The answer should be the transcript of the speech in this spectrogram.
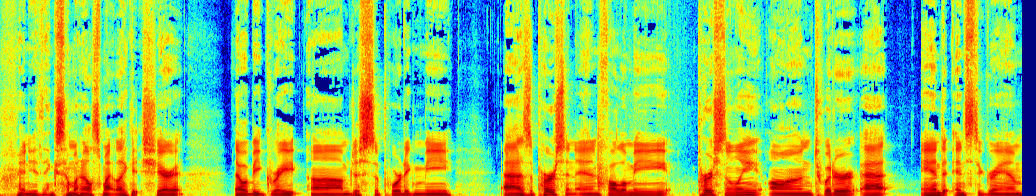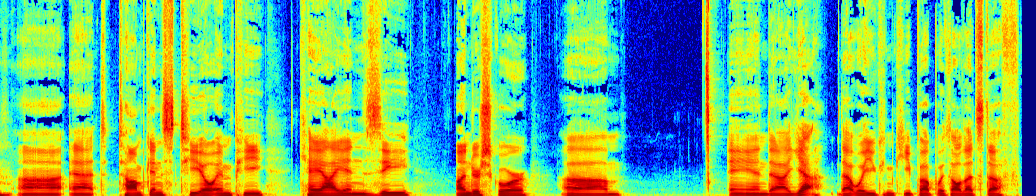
and you think someone else might like it, share it. That would be great. Um, just supporting me as a person, and follow me personally on Twitter at and Instagram uh, at Tompkins T O M P K I N Z underscore. Um, and uh, yeah, that way you can keep up with all that stuff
